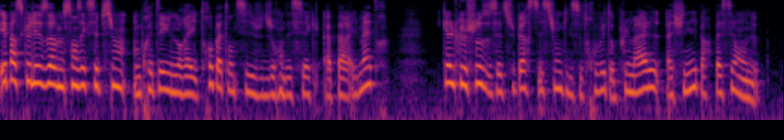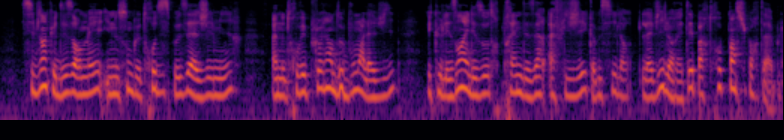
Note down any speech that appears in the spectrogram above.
Et parce que les hommes, sans exception, ont prêté une oreille trop attentive durant des siècles à pareil maître, quelque chose de cette superstition qu'ils se trouvaient au plus mal a fini par passer en eux. si bien que désormais ils ne sont que trop disposés à gémir, à ne trouver plus rien de bon à la vie, et que les uns et les autres prennent des airs affligés comme si la vie leur était par trop insupportable.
